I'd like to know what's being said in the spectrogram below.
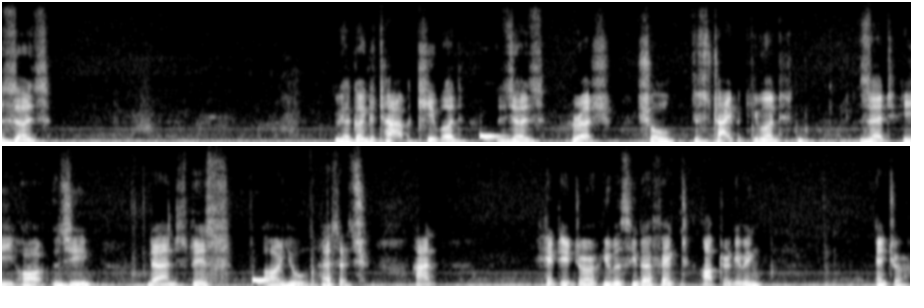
search. We are going to type a keyword Zerg rush. So just type a keyword Z E R G then space R U S H and hit enter you will see the effect after giving enter.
